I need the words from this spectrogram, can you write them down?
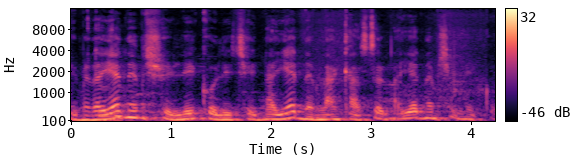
I my na jednym silniku liczyli, na jednym Lancaster, na jednym silniku.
